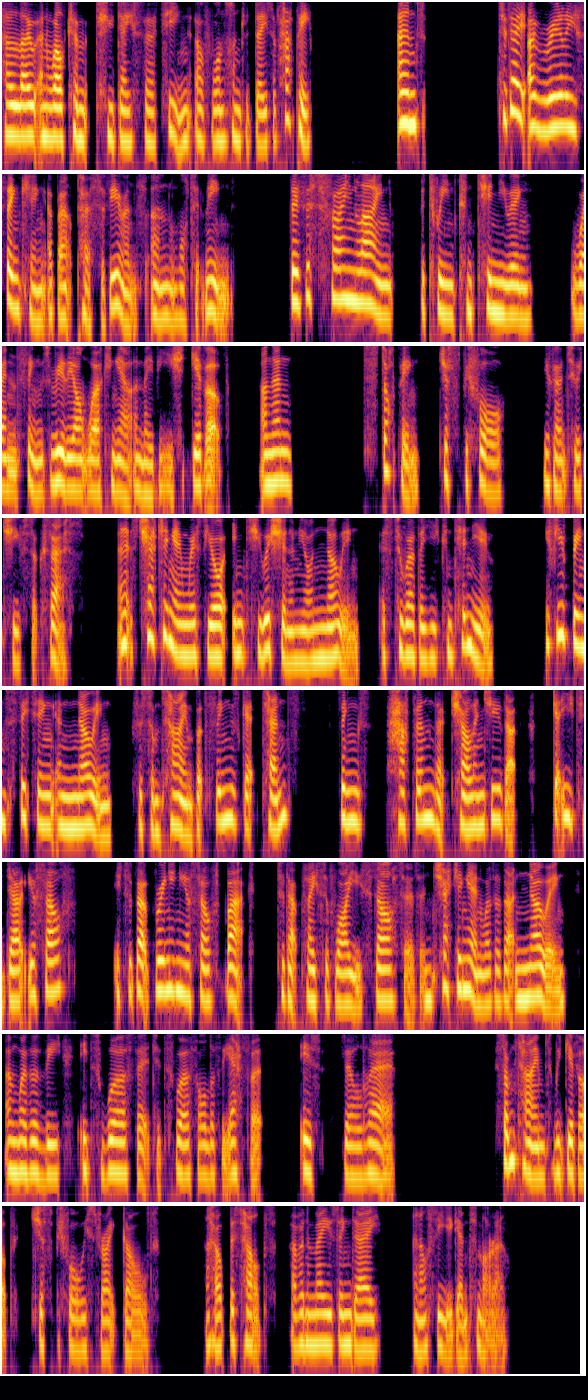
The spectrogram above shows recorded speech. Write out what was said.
Hello and welcome to day 13 of 100 Days of Happy. And today I'm really thinking about perseverance and what it means. There's this fine line between continuing when things really aren't working out and maybe you should give up, and then stopping just before you're going to achieve success. And it's checking in with your intuition and your knowing as to whether you continue. If you've been sitting and knowing for some time, but things get tense, things happen that challenge you, that get you to doubt yourself, it's about bringing yourself back to that place of why you started and checking in whether that knowing and whether the it's worth it, it's worth all of the effort is still there. Sometimes we give up just before we strike gold. I hope this helps. Have an amazing day, and I'll see you again tomorrow.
